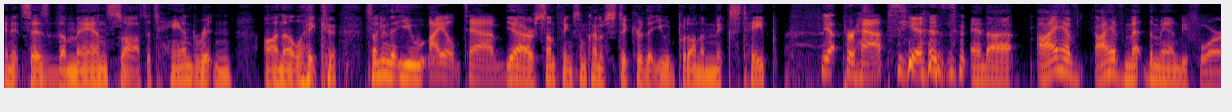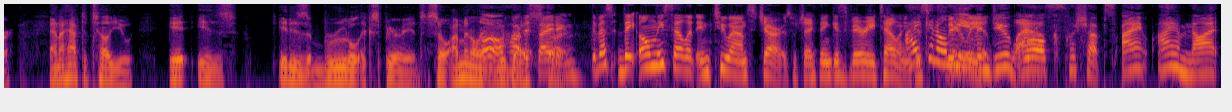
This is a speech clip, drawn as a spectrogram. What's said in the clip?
and it says the man sauce. It's handwritten on a like something that you Aisle tab. yeah or something some kind of sticker that you would put on a mixtape. Yeah. Perhaps. Yes. And uh, I have I have met the man before, and I have to tell you, it is it is a brutal experience. So I'm going to let Oh, you how guys start. exciting. The best. They only sell it in two ounce jars, which I think is very telling. I This can only even it do girl push-ups. I I am not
